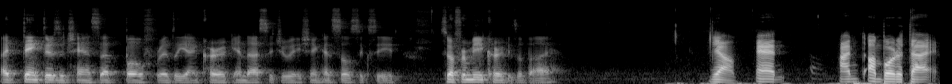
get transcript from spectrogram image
I think there's a chance that both Ridley and Kirk in that situation can still succeed. So for me, Kirk is a buy. Yeah, and I'm on board with that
